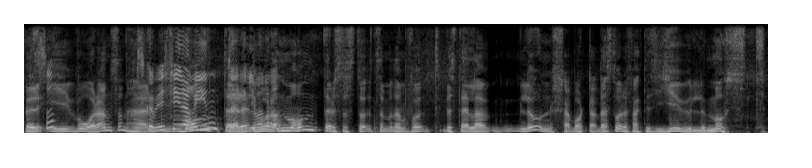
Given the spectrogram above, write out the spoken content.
För Asså? i våran sån här Ska vi fira monter, vinter, eller i våran monter så står, som man får beställa lunch här borta, där står det faktiskt julmust.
